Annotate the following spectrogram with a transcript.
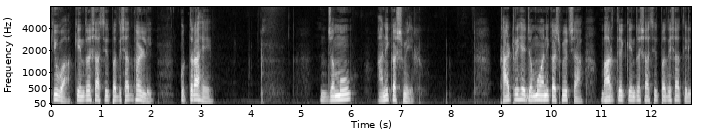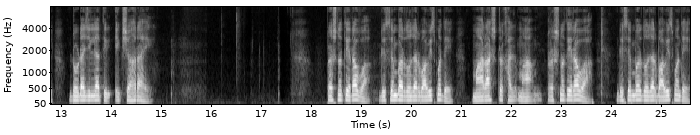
किंवा केंद्रशासित प्रदेशात घडली? उत्तर आहे जम्मू आणि काश्मीर. ठाटरी हे जम्मू आणि काश्मीरच्या भारतीय केंद्रशासित प्रदेशातील डोडा जिल्ह्यातील एक शहर आहे. प्रश्न तेरावा डिसेंबर दोन हजार बावीसमध्ये महाराष्ट्र खाल महा प्रश्न तेरावा डिसेंबर दोन हजार बावीसमध्ये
